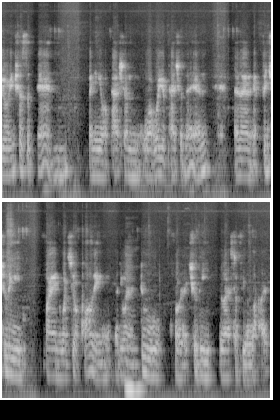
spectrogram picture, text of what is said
you're interested in, finding your passion, what, what your passion in, and then eventually find what's your calling that you want to do for actually the rest of your life.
